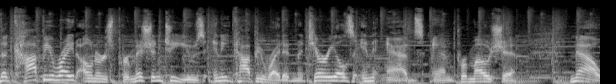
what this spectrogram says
the copyright owner's permission to use any copyrighted materials in ads and promotion. Now,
